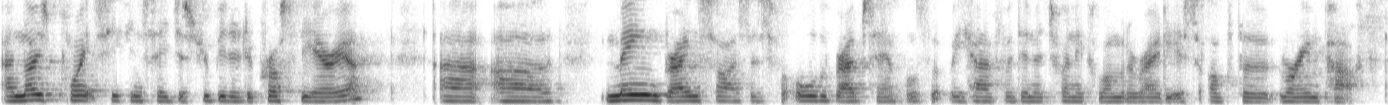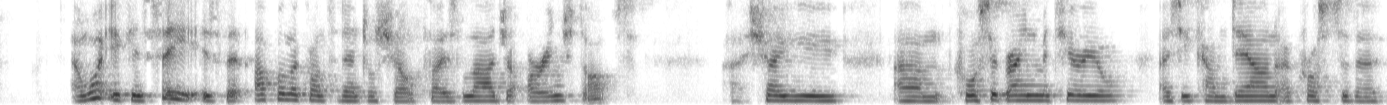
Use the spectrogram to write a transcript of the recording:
And those points you can see distributed across the area uh, are mean grain sizes for all the grab samples that we have within a 20 kilometre radius of the marine path. And what you can see is that up on the continental shelf, those larger orange dots uh, show you um, coarser grain material. As you come down across to the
